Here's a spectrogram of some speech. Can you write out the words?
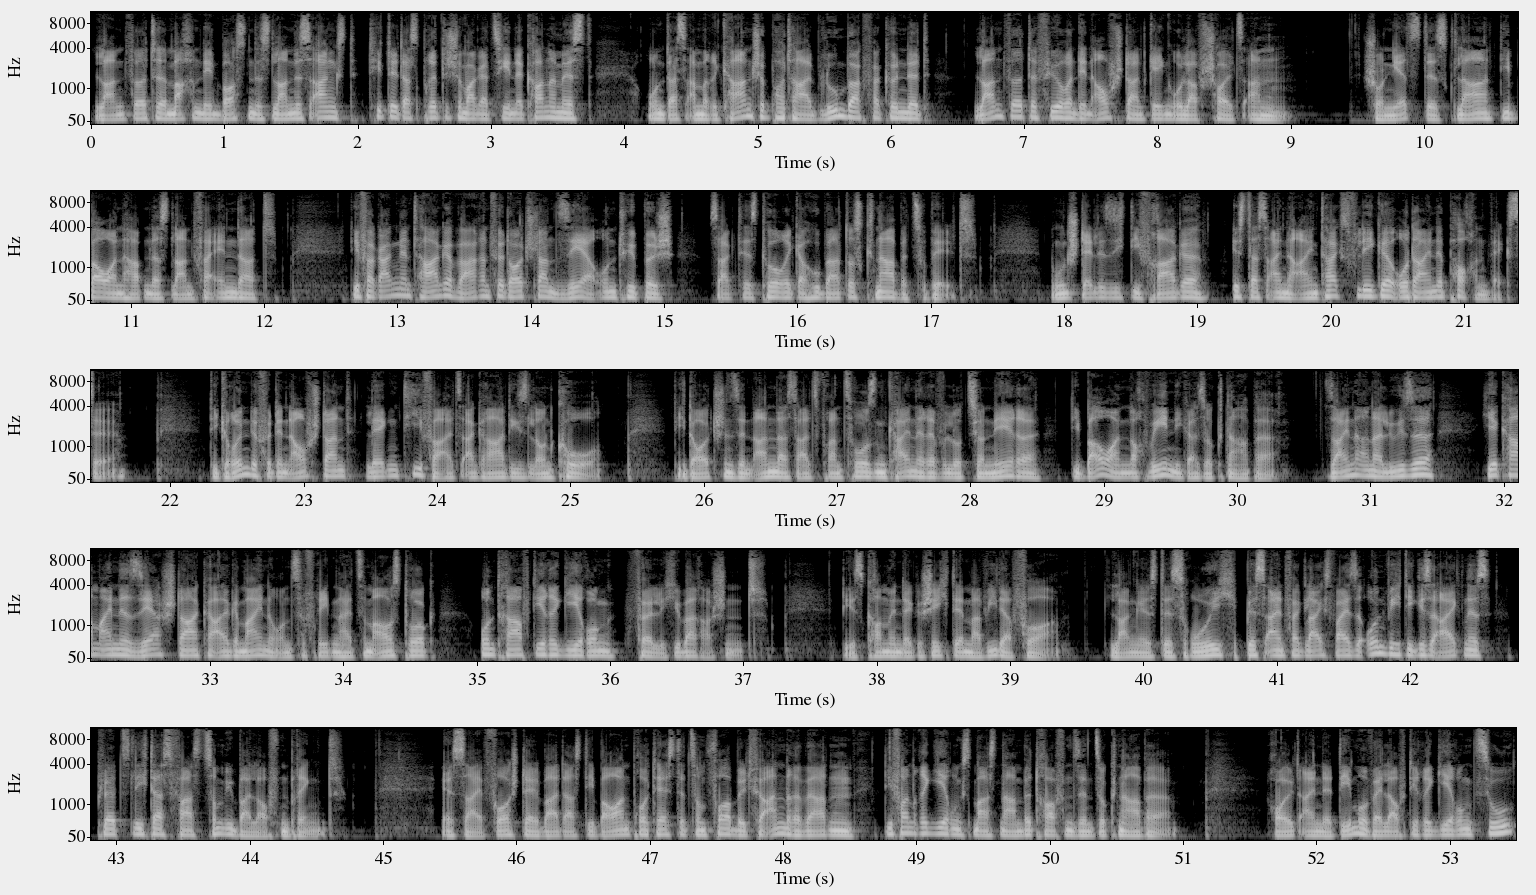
Landwirte machen den Bossen des Landes Angst, titelt das britische Magazin Economist. Und das amerikanische Portal Bloomberg verkündet, Landwirte führen den Aufstand gegen Olaf Scholz an. Schon jetzt ist klar, die Bauern haben das Land verändert. Die vergangenen Tage waren für Deutschland sehr untypisch, sagt Historiker Hubertus Knabe zu Bild. Nun stelle sich die Frage, ist das eine Eintagsfliege oder ein Epochenwechsel? Die Gründe für den Aufstand lägen tiefer als Agrardiesel und Co. Die Deutschen sind anders als Franzosen keine Revolutionäre, die Bauern noch weniger, so Knabe. Seine Analyse, hier kam eine sehr starke allgemeine Unzufriedenheit zum Ausdruck und traf die Regierung völlig überraschend. Dies kommt in der Geschichte immer wieder vor. Lange ist es ruhig, bis ein vergleichsweise unwichtiges Ereignis plötzlich das Fass zum Überlaufen bringt. Es sei vorstellbar, dass die Bauernproteste zum Vorbild für andere werden, die von Regierungsmaßnahmen betroffen sind, so Knabe. Rollt eine Demowelle auf die Regierung zu?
